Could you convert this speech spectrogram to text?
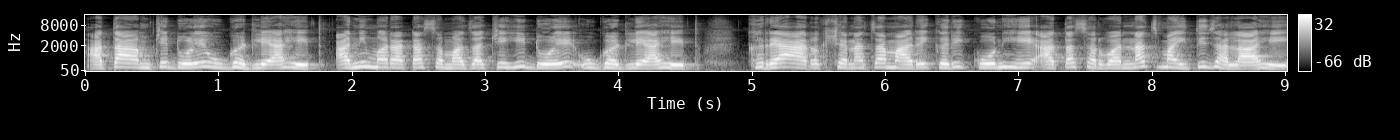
आता आमचे डोळे उघडले आहेत आणि मराठा समाजाचेही डोळे उघडले आहेत. खऱ्या आरक्षणाचा मारेकरी कोण हे आता सर्वांनाच माहिती झाला आहे.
